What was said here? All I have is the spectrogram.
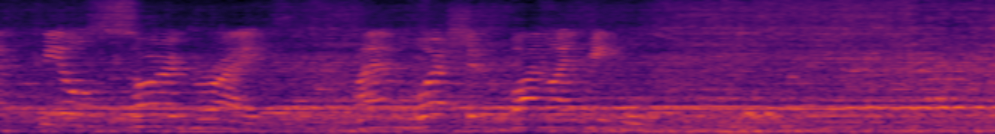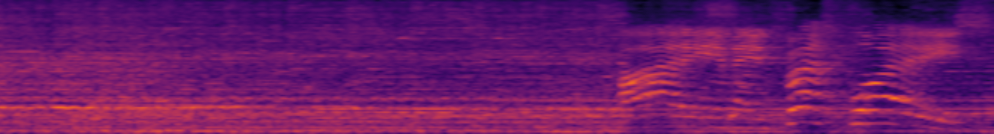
I feel so great. I am worshipped by my people. I am in first place!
